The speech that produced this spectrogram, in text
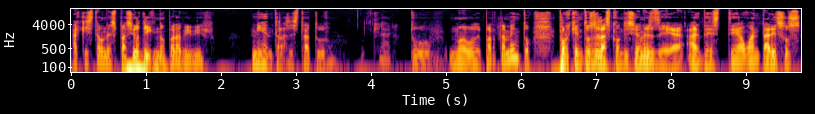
aquí está un espacio digno para vivir mientras está tu claro tu nuevo departamento, porque entonces las condiciones de, de este, aguantar esos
